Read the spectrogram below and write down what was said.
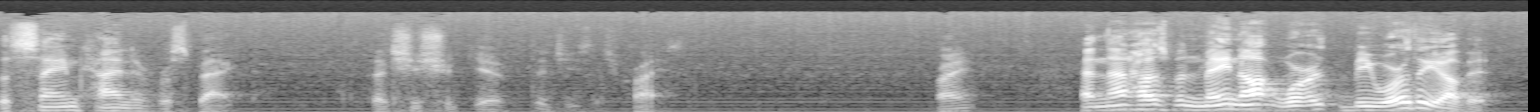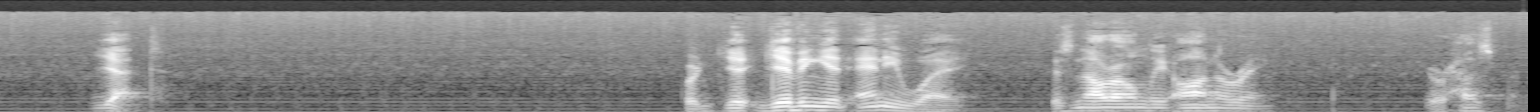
The same kind of respect that she should give to Jesus Christ. Right? And that husband may not be worthy of it yet. But giving it anyway is not only honoring your husband,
